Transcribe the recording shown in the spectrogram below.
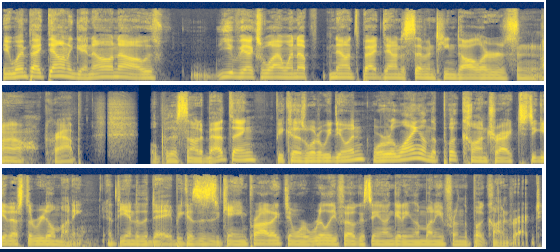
it went back down again. Oh no, it was UVXY went up. Now it's back down to $17 and oh crap. Well, but that's not a bad thing because what are we doing? We're relying on the put contract to get us the real money at the end of the day because this is a game product and we're really focusing on getting the money from the put contract.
